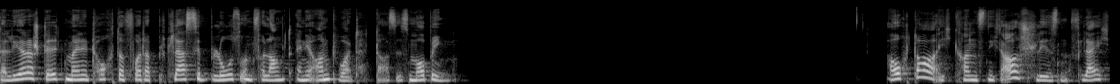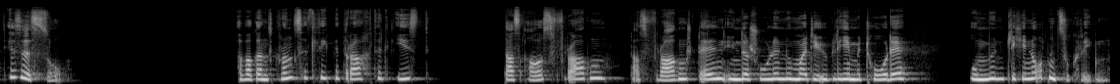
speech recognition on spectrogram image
Der Lehrer stellt meine Tochter vor der Klasse bloß und verlangt eine Antwort. Das ist Mobbing. Auch da, ich kann es nicht ausschließen. Vielleicht ist es so. Aber ganz grundsätzlich betrachtet ist das Ausfragen, das Fragen stellen in der Schule nun mal die übliche Methode, um mündliche Noten zu kriegen.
